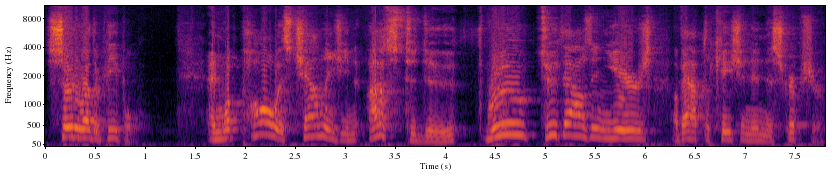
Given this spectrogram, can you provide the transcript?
So do other people. And what Paul is challenging us to do through 2,000 years of application in the scripture,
